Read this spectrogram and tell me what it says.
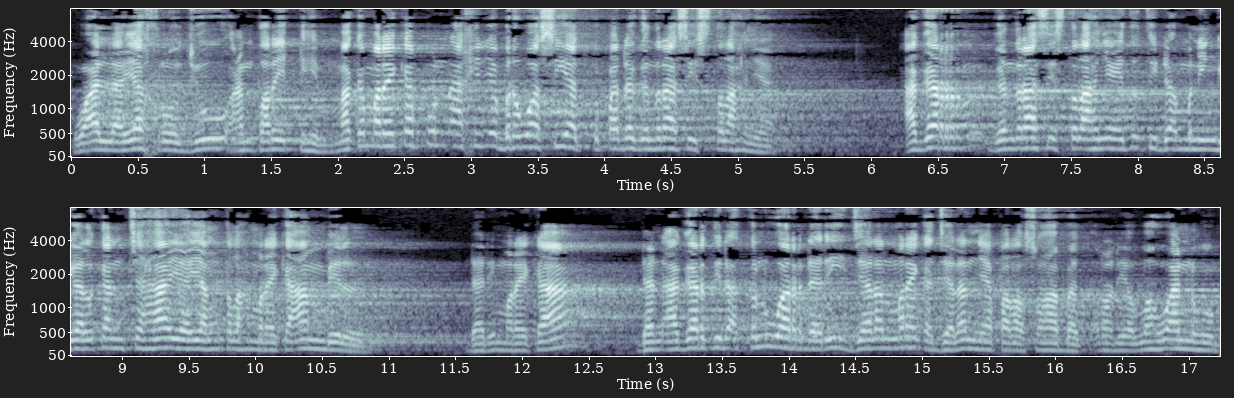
wa alla yakhruju an tariqihim. Maka mereka pun akhirnya berwasiat kepada generasi setelahnya. Agar generasi setelahnya itu tidak meninggalkan cahaya yang telah mereka ambil dari mereka dan agar tidak keluar dari jalan mereka jalannya para sahabat radhiyallahu anhum.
